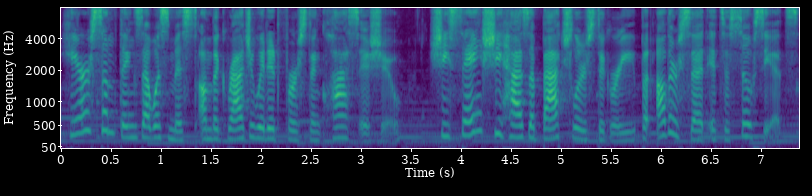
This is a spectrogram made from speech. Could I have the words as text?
Here are some things that was missed on the graduated first in class issue. She's saying she has a bachelor's degree, but others said it's associates.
